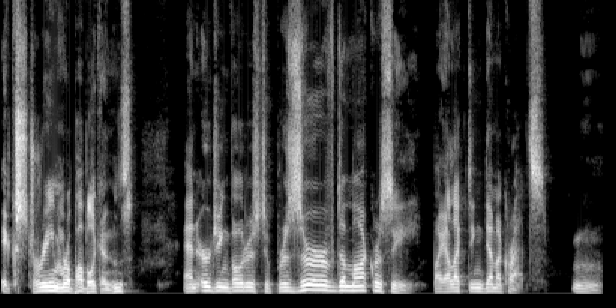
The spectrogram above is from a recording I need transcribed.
extreme Republicans and urging voters to preserve democracy by electing Democrats. Mm.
